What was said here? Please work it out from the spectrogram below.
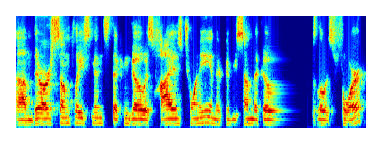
Um, there are some placements that can go as high as 20, and there can be some that go as low as four.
